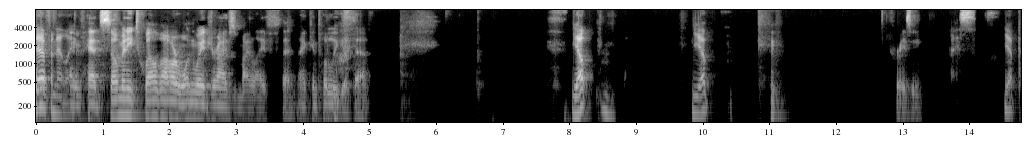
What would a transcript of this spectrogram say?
definitely. I've, had so many 12 hour one way drives in my life that I can totally get that. Yep, yep. Crazy. Nice. Yep.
